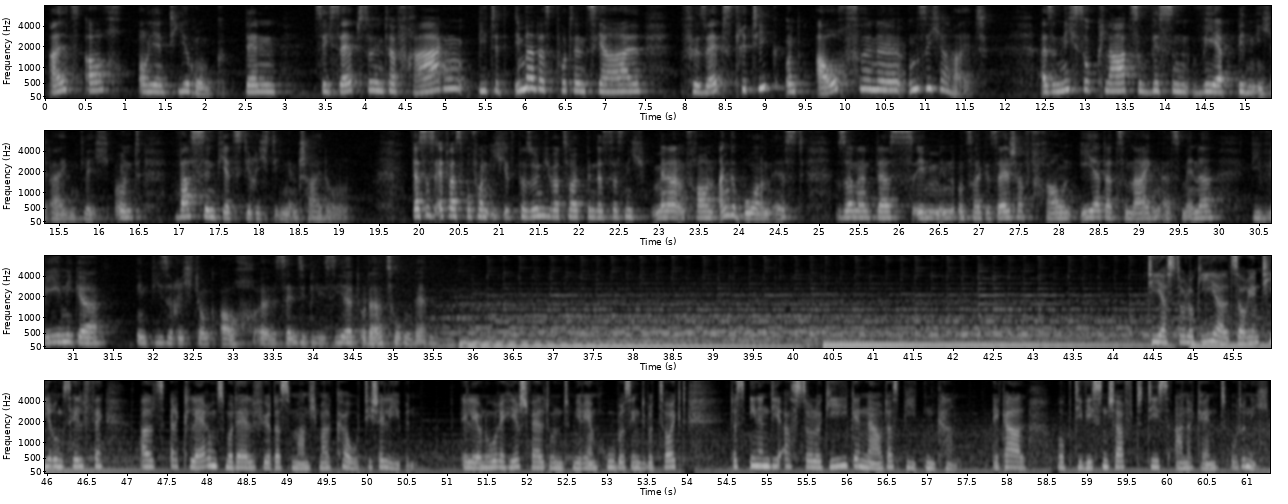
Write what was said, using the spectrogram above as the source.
als auch Orientierung. Denn sich selbst zu hinterfragen bietet immer das Potenzial, für Selbstkritik und auch für eine Unsicherheit. Also nicht so klar zu wissen, wer bin ich eigentlich und was sind jetzt die richtigen Entscheidungen. Das ist etwas, wovon ich jetzt persönlich überzeugt bin, dass das nicht Männern und Frauen angeboren ist, sondern dass eben in unserer Gesellschaft Frauen eher dazu neigen als Männer, die weniger in diese Richtung auch äh, sensibilisiert oder erzogen werden. die Astrologie als Orientierungshilfe, als Erklärungsmodell für das manchmal chaotische Leben. Eleonore Hirschfeld und Miriam Huber sind überzeugt, dass ihnen die Astrologie genau das bieten kann, egal ob die Wissenschaft dies anerkennt oder nicht.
